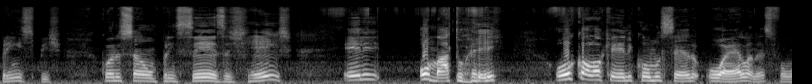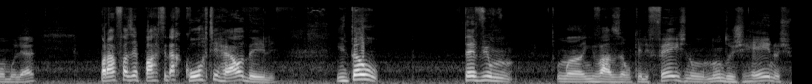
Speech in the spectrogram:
príncipes, quando são princesas, reis, ele ou mata o rei, ou coloca ele como sendo, ou ela, né, se for uma mulher, para fazer parte da corte real dele. Então, teve um, uma invasão que ele fez num, num dos reinos,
